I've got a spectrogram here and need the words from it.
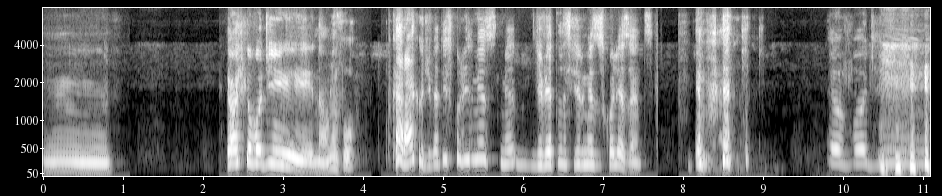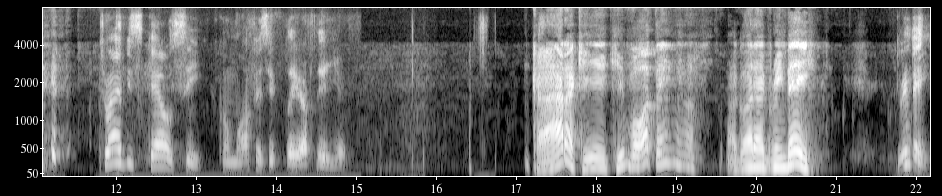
Hum... Eu acho que eu vou de. Não, não vou. Caraca, eu devia ter escolhido minhas. minhas... Devia ter decidido minhas escolhas antes. Eu vou de Travis Kelsey como Offensive Player of the Year. Cara, que, que voto, hein? Agora Green Bay? Green Bay.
